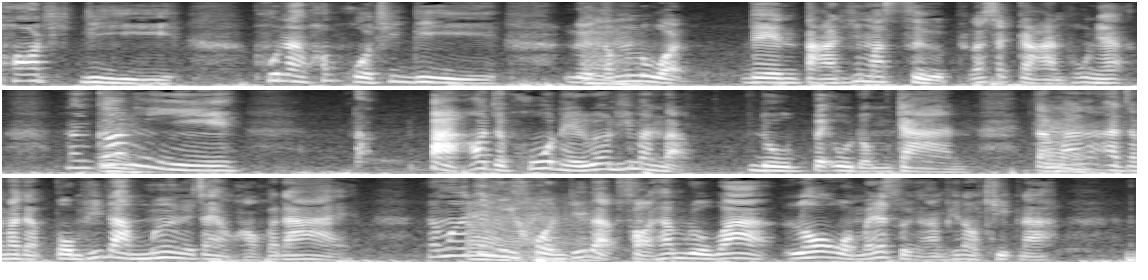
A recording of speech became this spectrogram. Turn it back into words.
พ่อที่ดี ผู้นำครอบครัวที่ดี หรือตำรวจ เดนตาที่มาสืบราชการพวกเนี้ย มันก็มีปากเขาจะพูดในเรื่องที่มันแบบดูเป็นอุดมการณ์แต่มันอาจจะมาจากปมที่ดำมืดในใจของเขาก็ได้ แล้วมันก็จะมีคนที่แบบสอนให้รู้ว่าโลกมันไม่ได้สวยงามที่เราคิดนะห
